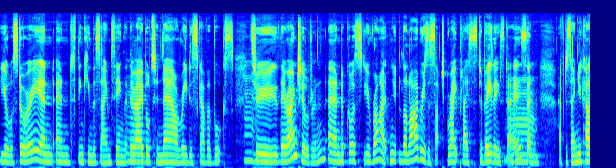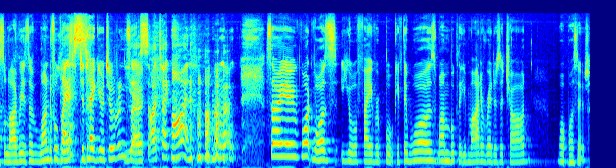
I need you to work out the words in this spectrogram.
your story and, and thinking the same thing that mm. they're able to now rediscover books mm. through their own children. And of course, you're right, the libraries are such great places to be these days. Mm. And I have to say, Newcastle Library is a wonderful place yes. to take your children. Yes, so. I take mine. so, what was your favourite book? If there was one book that you might have read as a child, what was it?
